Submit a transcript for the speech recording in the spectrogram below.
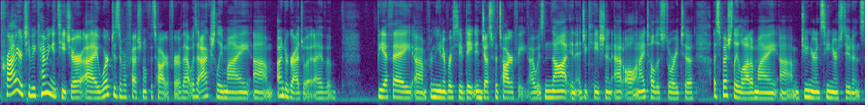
prior to becoming a teacher, I worked as a professional photographer. That was actually my um, undergraduate. I have a BFA um, from the University of Dayton in just photography. I was not in education at all, and I tell this story to especially a lot of my um, junior and senior students.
